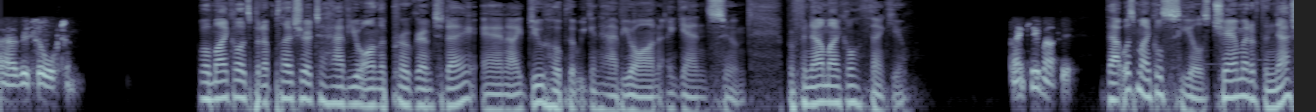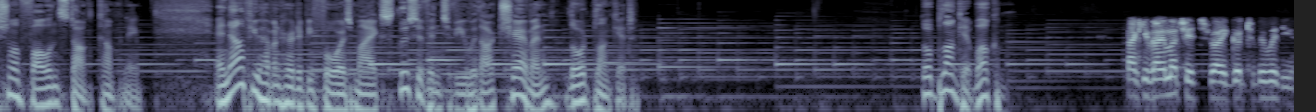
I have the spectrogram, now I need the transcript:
uh, this autumn. Well, Michael, it's been a pleasure to have you on the program today, and I do hope that we can have you on again soon. But for now, Michael, thank you. Thank you, Matthew. That was Michael Seals, chairman of the National Fallen Stock Company. And now, if you haven't heard it before, is my exclusive interview with our chairman, Lord Blunkett. Lord Blunkett, welcome. Thank you very much. It's very good to be with you.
